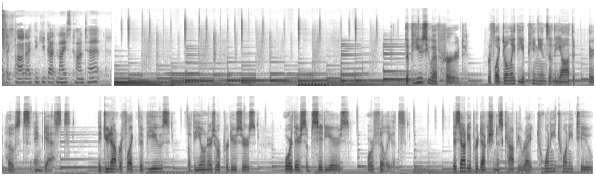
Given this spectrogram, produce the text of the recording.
fantastic pod. I think you got nice content. The views you have heard reflect only the opinions of the author, hosts, and guests. They do not reflect the views of the owners or producers, or their subsidiaries or affiliates. This audio production is copyright 2022,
